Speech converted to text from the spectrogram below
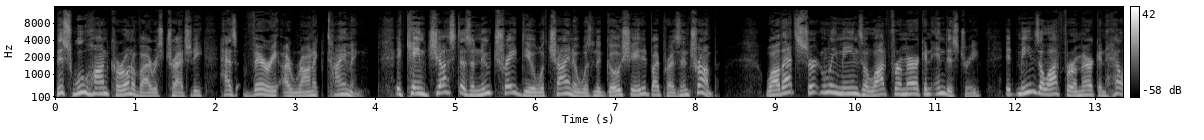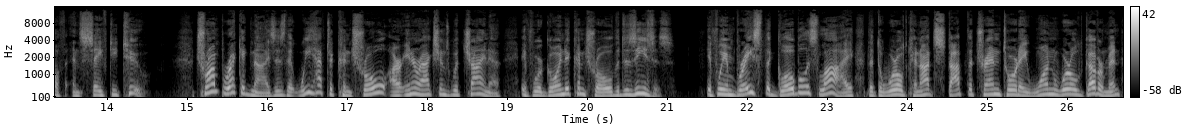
This Wuhan coronavirus tragedy has very ironic timing. It came just as a new trade deal with China was negotiated by President Trump. While that certainly means a lot for American industry, it means a lot for American health and safety too. Trump recognizes that we have to control our interactions with China if we're going to control the diseases. If we embrace the globalist lie that the world cannot stop the trend toward a one world government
